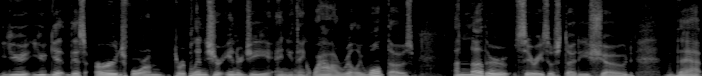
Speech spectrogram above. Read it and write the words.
you you get this urge for them to replenish your energy and you think wow i really want those another series of studies showed that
